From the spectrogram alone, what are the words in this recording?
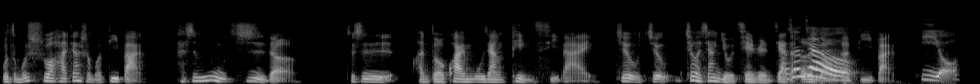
我怎么说它叫什么地板？它是木质的。就是很多块木这样拼起来，就就就很像有钱人家的二楼的地板。屁哦，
